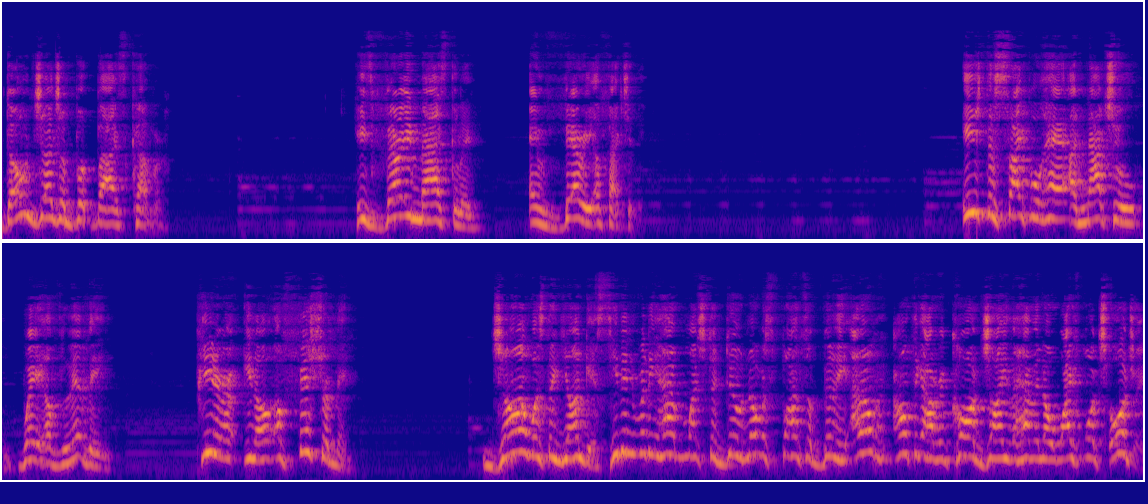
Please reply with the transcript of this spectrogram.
Don't judge a book by its cover. He's very masculine and very affectionate. Each disciple had a natural way of living. Peter, you know, a fisherman. John was the youngest. He didn't really have much to do, no responsibility. I don't, I don't think I recall John even having no wife or children.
